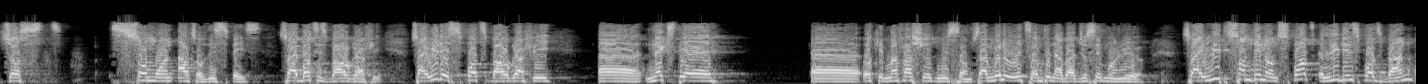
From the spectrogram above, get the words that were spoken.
Just someone out of this space. So I bought his biography. So I read a sports biography. Uh, next year, uh, okay, Mafa showed me some. So I'm going to read something about Jose Mourinho. So I read something on sports, a leading sports brand.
